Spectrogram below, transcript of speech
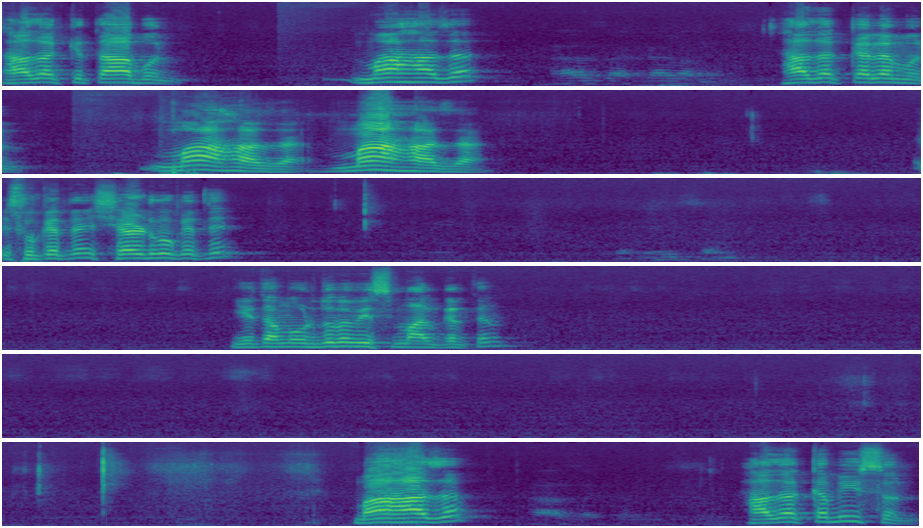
हाजा किताबुन माँ हाजा हाजा कलमुन माँ हाजा माँ हाजा इसको कहते हैं, शर्ट को कहते हैं? ये तो हम उर्दू में भी इस्तेमाल करते हैं। मा हाजा? हाजा कमीसन।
